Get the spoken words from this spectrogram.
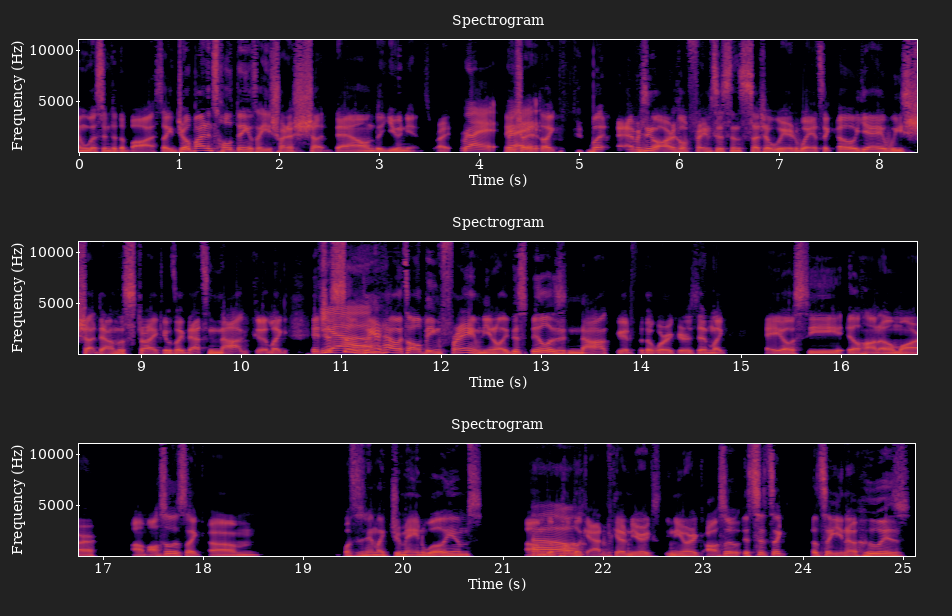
and listen to the boss. Like Joe Biden's whole thing is like he's trying to shut down the unions, right? Right. He's right. to, like, but every single article frames this in such a weird way. It's like, oh yay, we shut down the strike. It was like that's not good. Like it's just Yeah. so weird how it's all being framed. You know, like this bill is not good for the workers. And like AOC, Ilhan Omar, um, also it's like um, what's his name, like Jumaane Williams, um, the Oh. public advocate of New York. New York. Also, it's it's like it's like you know who is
